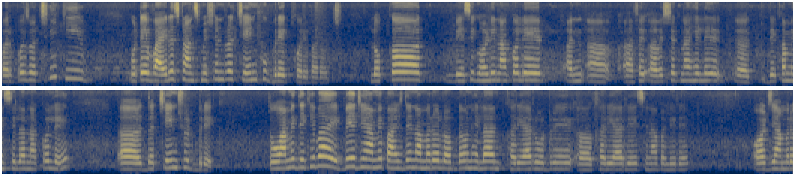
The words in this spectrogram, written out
ପର୍ପୋଜ୍ ଅଛି କି ଗୋଟେ ଭାଇରସ୍ ଟ୍ରାନ୍ସମିସନ୍ର ଚେନ୍କୁ ବ୍ରେକ୍ କରିବାର ଅଛି। ଲୋକ ବେଶୀ ଗହଳି ନ କଲେ ଆବଶ୍ୟକ ନ ହେଲେ ଦେଖା ମିଶିଲା ନ କଲେ ଦ ଚେନ୍ ସୁଡ଼୍ ବ୍ରେକ୍ ତ ଆମେ ଦେଖିବା ଏବେ ଯେ ଆମେ ପାଞ୍ଚ ଦିନ ଆମର ଲକଡାଉନ୍ ହେଲା ଖରିଆର ରୋଡ଼ରେ ଖରିଆରରେ ସିନାପାଲିରେ ଅର୍ ଯେ ଆମର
